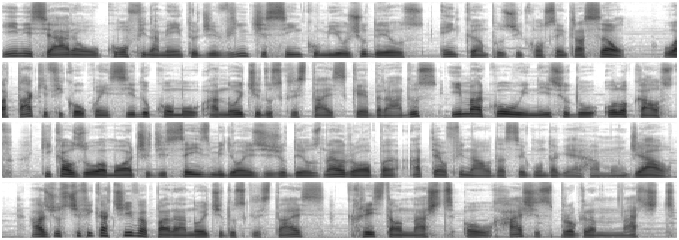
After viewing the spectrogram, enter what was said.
e iniciaram o confinamento de 25 mil judeus em campos de concentração. O ataque ficou conhecido como a Noite dos Cristais Quebrados e marcou o início do Holocausto, que causou a morte de 6 milhões de judeus na Europa até o final da Segunda Guerra Mundial. A justificativa para a Noite dos Cristais, Kristallnacht ou Reichsprogrammnacht,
